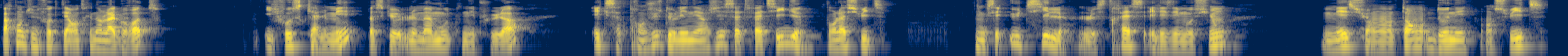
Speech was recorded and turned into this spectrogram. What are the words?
Par contre, une fois que tu es rentré dans la grotte, il faut se calmer parce que le mammouth n'est plus là et que ça te prend juste de l'énergie et ça te fatigue pour la suite. Donc c'est utile le stress et les émotions, mais sur un temps donné. Ensuite,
